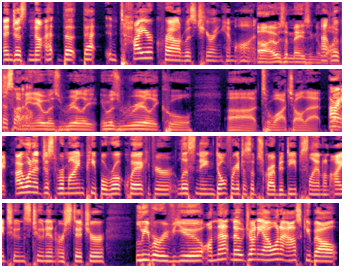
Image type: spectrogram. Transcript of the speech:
and just not the that entire crowd was cheering him on. Oh, it was amazing to At watch. Lucas I mean, it was really, it was really cool uh, to watch all that. All But- right, I want to just remind people real quick if you're listening, don't forget to subscribe to Deep Slant on iTunes, TuneIn, or Stitcher. Leave a review. On that note, Johnny, I want to ask you about.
